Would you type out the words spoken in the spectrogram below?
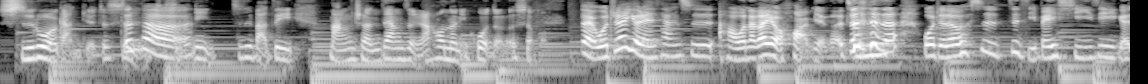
失落的感觉，就是真的就是你就是把自己忙成这样子，然后呢，你获得了什么？对，我觉得有点像是，好，我脑袋有画面了，就是呢，我觉得是自己被吸进一个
